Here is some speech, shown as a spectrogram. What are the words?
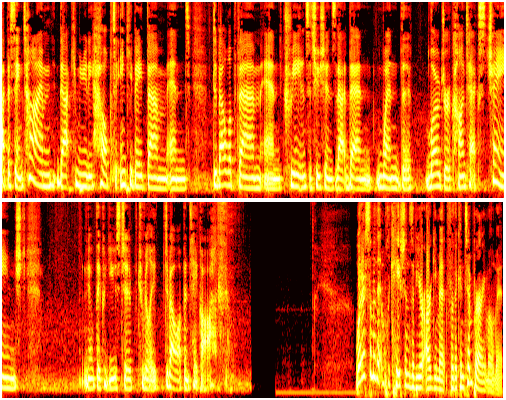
At the same time, that community helped to incubate them and develop them and create institutions that then, when the larger context changed, you know, they could use to, to really develop and take off. What are some of the implications of your argument for the contemporary moment?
